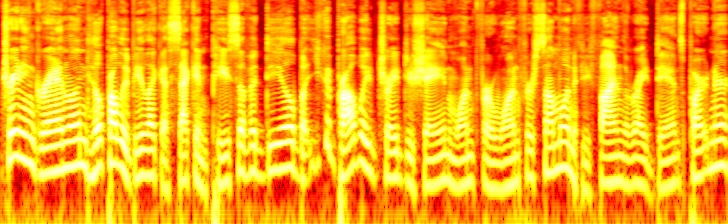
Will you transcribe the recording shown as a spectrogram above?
trading Granlund, he'll probably be like a second piece of a deal, but you could probably trade Duchene one for one for someone if you find the right dance partner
